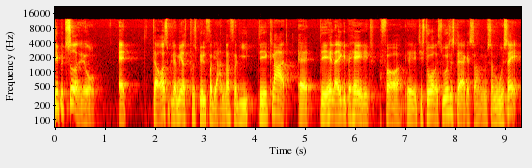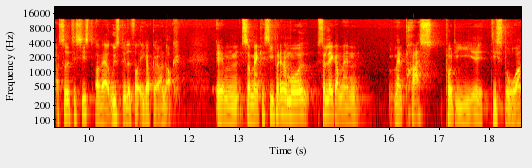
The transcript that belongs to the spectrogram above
det betyder jo, at der også bliver mere på spil for de andre, fordi det er klart, at det er heller ikke behageligt for øh, de store ressourcestærke som, som USA at sidde til sidst og være udstillet for ikke at gøre nok. Øhm, så man kan sige på den her måde, så lægger man, man pres på de, øh, de store.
